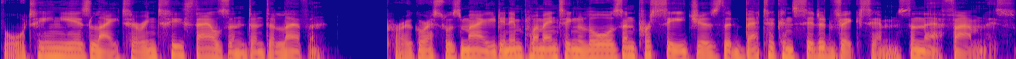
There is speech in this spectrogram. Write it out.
14 years later, in 2011, progress was made in implementing laws and procedures that better considered victims and their families.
